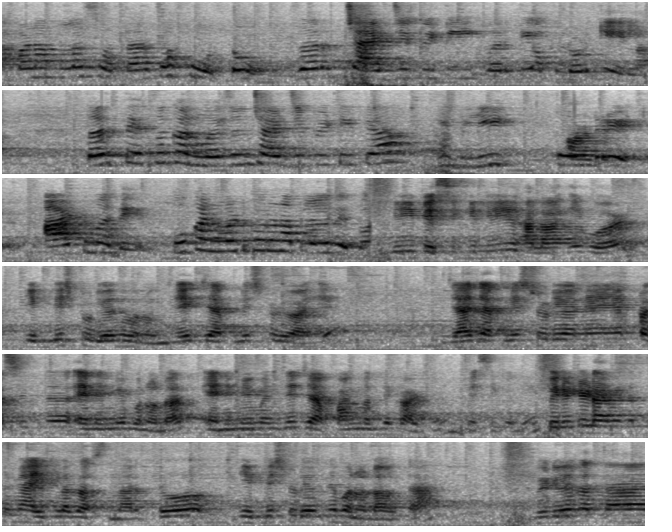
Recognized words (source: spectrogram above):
आपण आपला स्वतःचा फोटो जर चॅट जीपीटी वरती अपलोड केला तर त्याचं कन्व्हर्जन चॅट जीपीटी त्या गिबली पोर्ट्रेट आर्टमध्ये तो कन्वर्ट करून आपल्याला देतो. मी बेसिकली आला आहे वर्ड इबली स्टुडिओजवरून जे एक जॅपनीज स्टुडिओ आहे. ज्या जॅपनीज स्टुडिओने प्रसिद्ध एनिमे बनवलात. एनिमे म्हणजे जपानमधले कार्टून बेसिकली स्पिरिटेड आहे तर तुम्ही ऐकलंच असणार. तो इबली स्टुडिओजने बनवला होता. व्हिडिओज आता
